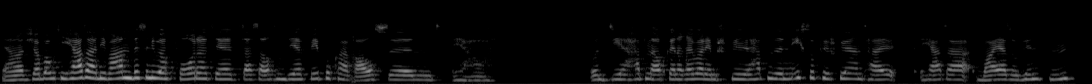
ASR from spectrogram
Ja, und ich glaube auch die Hertha, die waren ein bisschen überfordert jetzt, dass sie aus dem DFB-Pokal raus sind. Ja. Und die hatten auch generell bei dem Spiel, hatten sie nicht so viel Spielanteil. Hertha war ja so hinten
